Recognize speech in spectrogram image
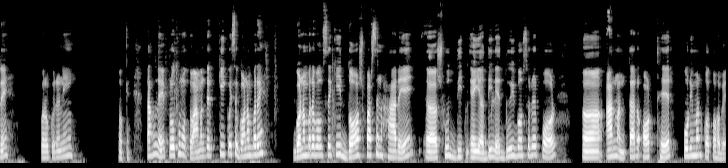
মধ্যে বড় করে নিই। ওকে, তাহলে প্রথমত আমাদের কি কইছে গ নম্বরে? গ নম্বরে বলছে কি, দশ পার্সেন্ট হারে সুদ দিলে দুই বছরের পর আরমান তার অর্থের পরিমাণ কত হবে?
